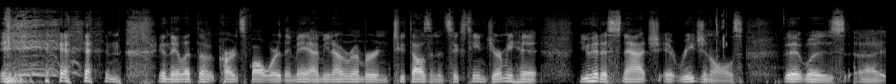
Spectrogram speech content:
and, and, they let the cards fall where they may. I mean, I remember in 2016, Jeremy hit you hit a snatch at regionals that was uh,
